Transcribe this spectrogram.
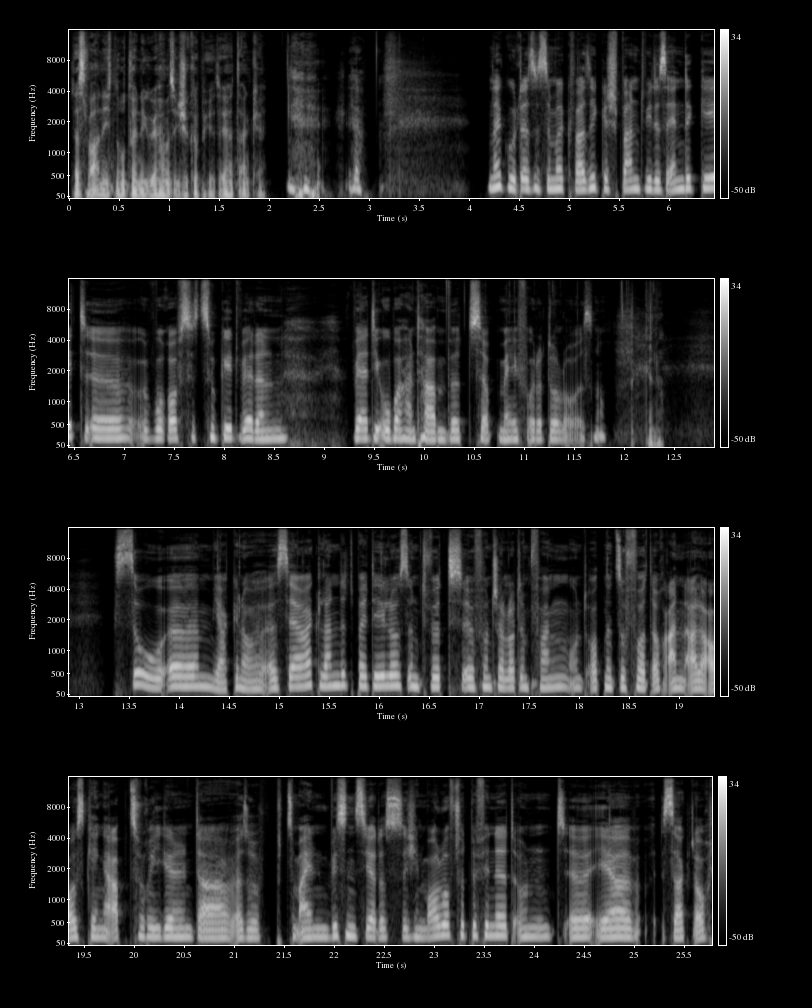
Das war nicht notwendig, wir haben es eh schon kapiert. Ja, danke. ja. Na gut, also sind wir quasi gespannt, wie das Ende geht, äh, worauf es zugeht, wer dann, wer die Oberhand haben wird, ob Maeve oder Dolores. Ne? Genau. So, ähm, ja, genau. Äh, Serac landet bei Delos und wird äh, von Charlotte empfangen und ordnet sofort auch an, alle Ausgänge abzuriegeln. Da, also zum einen wissen sie ja, dass sich in Maulwurf dort befindet und äh, er sagt auch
